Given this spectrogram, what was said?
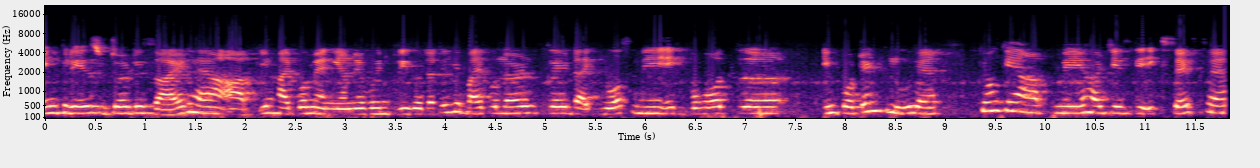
इंक्रीज जो डिज़ायर है आपकी हाइपोमेनिया में वो इंक्रीज हो जाता है। ये बाइपोलर के डायग्नोस में एक बहुत इम्पोर्टेंट क्लू है, क्योंकि आप में हर चीज़ की एक सेट्स है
